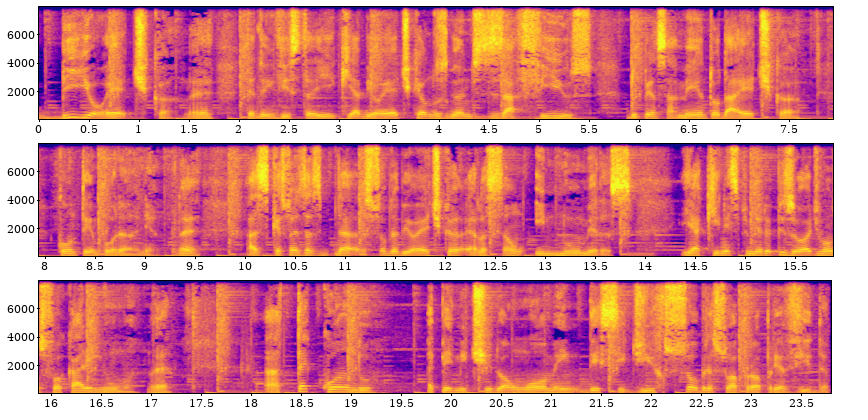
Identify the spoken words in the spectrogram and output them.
bioética, né? Tendo em vista aí que a bioética é um dos grandes desafios do pensamento ou da ética contemporânea, né? As questões das, da, sobre a bioética elas são inúmeras e aqui nesse primeiro episódio vamos focar em uma, né? Até quando é permitido a um homem decidir sobre a sua própria vida?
